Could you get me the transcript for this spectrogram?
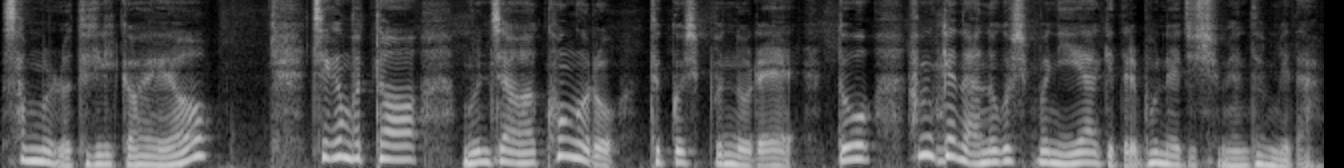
선물로 드릴 거예요. 지금부터 문자와 콩으로 듣고 싶은 노래 또 함께 나누고 싶은 이야기들 보내주시면 됩니다.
